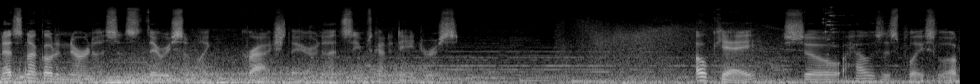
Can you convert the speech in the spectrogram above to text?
Let's not go to Nurna, since there was some, like, crash there, and that seems kind of dangerous. Okay, so how does this place look?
